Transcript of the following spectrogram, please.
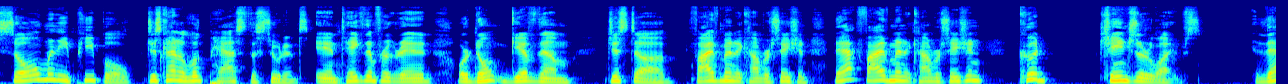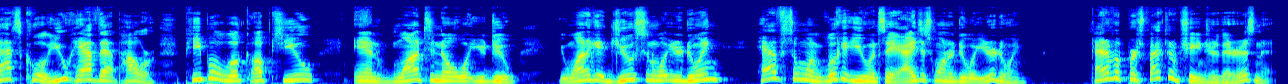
so many people just kind of look past the students and take them for granted or don't give them just a five minute conversation. That five minute conversation could change their lives. That's cool. You have that power. People look up to you and want to know what you do. You want to get juice in what you're doing? Have someone look at you and say, I just want to do what you're doing. Kind of a perspective changer there, isn't it?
